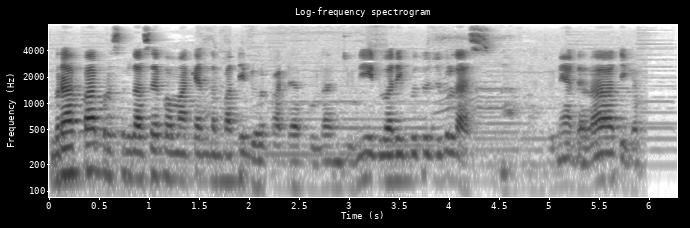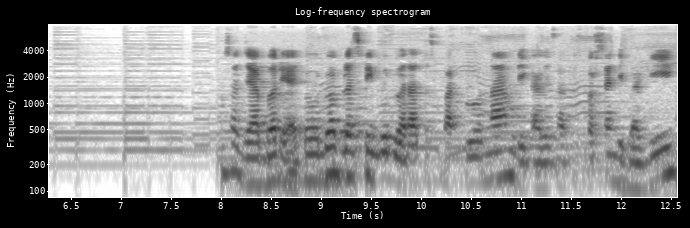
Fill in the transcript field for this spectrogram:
Berapa persentase pemakaian tempat tidur pada bulan Juni 2017? Nah, Juni adalah 30 saja Jabar yaitu 12.246 dikali 100% dibagi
